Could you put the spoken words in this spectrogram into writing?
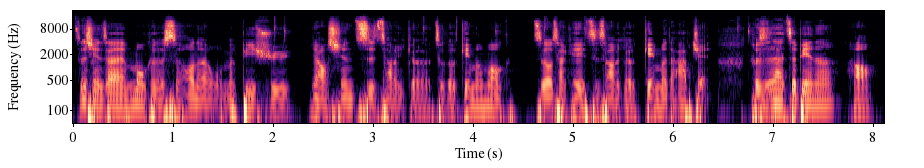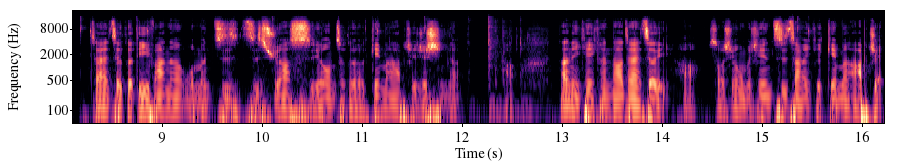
之前在 mock 的时候呢，我们必须要先制造一个这个 gamer mock，之后才可以制造一个 gamer 的 object。可是在这边呢，好，在这个地方呢，我们只只需要使用这个 gamer object 就行了。好，那你可以看到在这里，好，首先我们先制造一个 gamer object。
